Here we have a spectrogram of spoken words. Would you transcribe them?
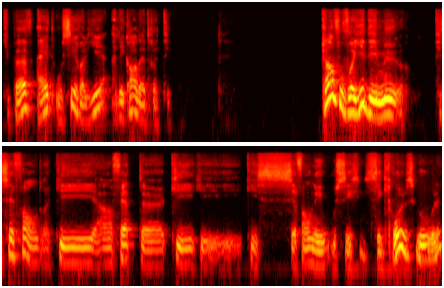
qui peuvent être aussi reliés à des corps d'être Quand vous voyez des murs qui s'effondrent, qui, en fait, euh, qui s'effondrent ou s'écroulent, si vous voulez,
